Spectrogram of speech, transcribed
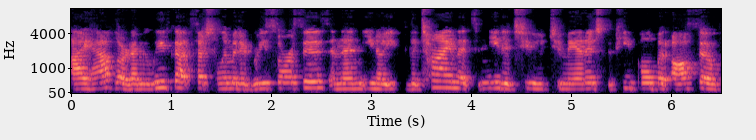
I have learned. I mean, we've got such limited resources, and then you know the time that's needed to to manage the people, but also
